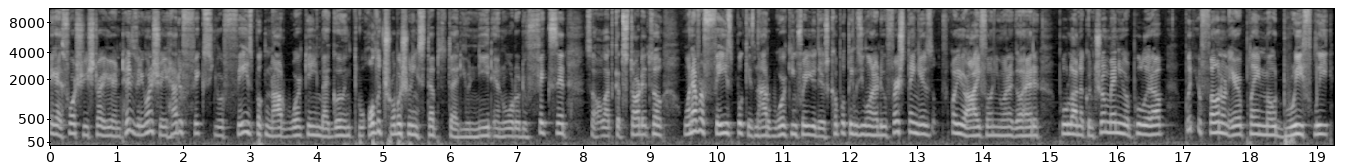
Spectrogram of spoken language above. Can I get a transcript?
Hey guys, Force Restart here. In today's video, I want to show you how to fix your Facebook not working by going through all the troubleshooting steps that you need in order to fix it. So let's get started. So whenever Facebook is not working for you, there's a couple things you want to do. First thing is for your iPhone, you want to go ahead and pull on the control menu or pull it up, put your phone on airplane mode briefly,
